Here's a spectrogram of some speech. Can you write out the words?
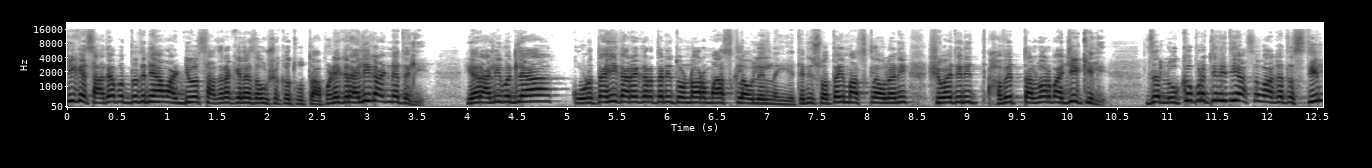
ठीक आहे साध्या पद्धतीने हा वाढदिवस साजरा केला जाऊ शकत होता. पण एक रॅली काढण्यात आली. या रॅलीमधल्या कोणत्याही कार्यकर्त्यांनी तोंडावर मास्क लावलेलं नाहीये. त्यांनी स्वतःही मास्क लावला आणि शिवाय त्यांनी हवेत तलवारबाजी केली. जर लोकप्रतिनिधी असं वागत असतील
